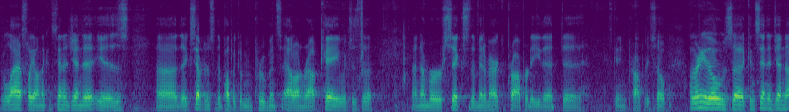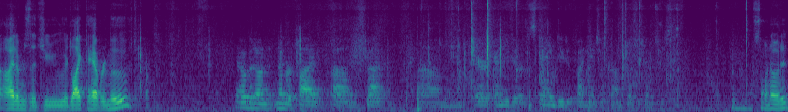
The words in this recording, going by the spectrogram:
lastly, on the consent agenda is uh, the acceptance of the public improvements out on Route K, which is the uh, number six, the Mid-America property that uh, getting property. So are there any of those uh, consent agenda items that you would like to have removed? No, but on number five, um, Scott, um, Eric, I need to abstain due to financial conflict of interest. So noted.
